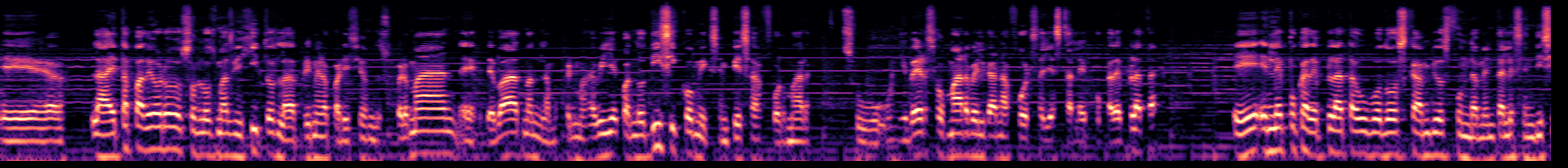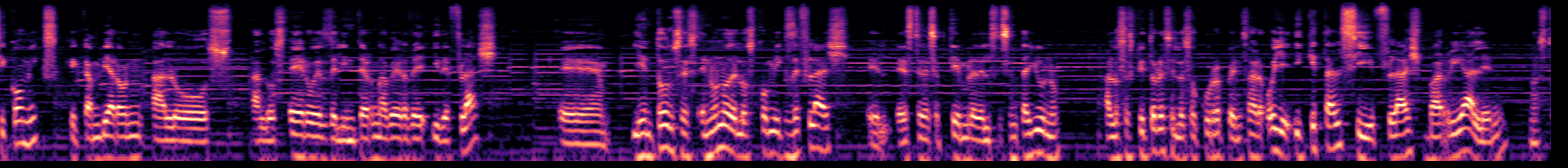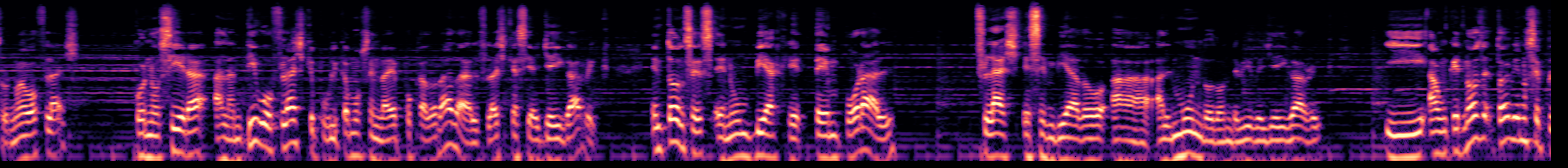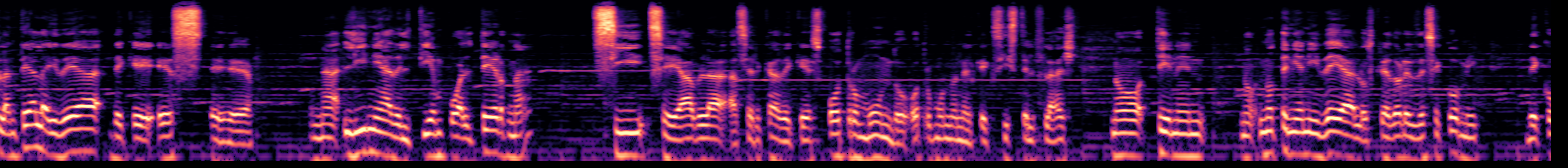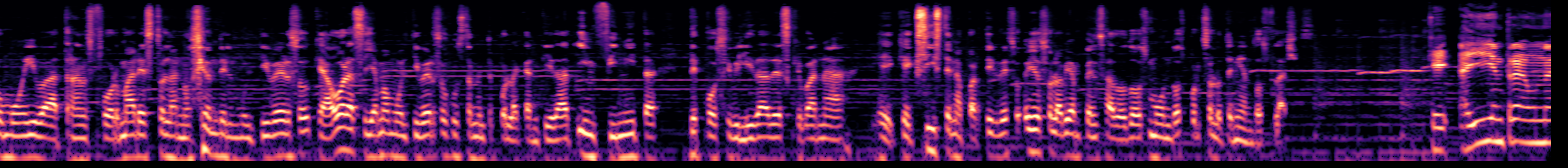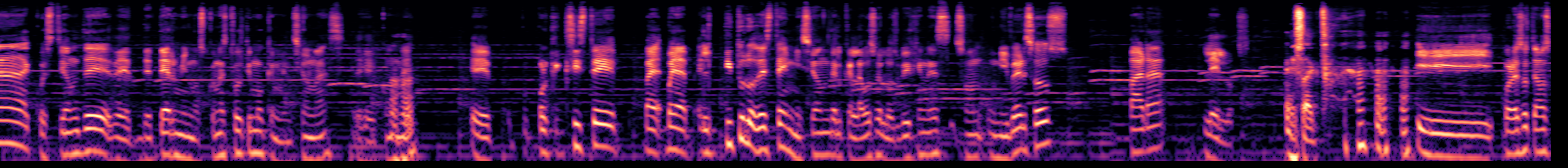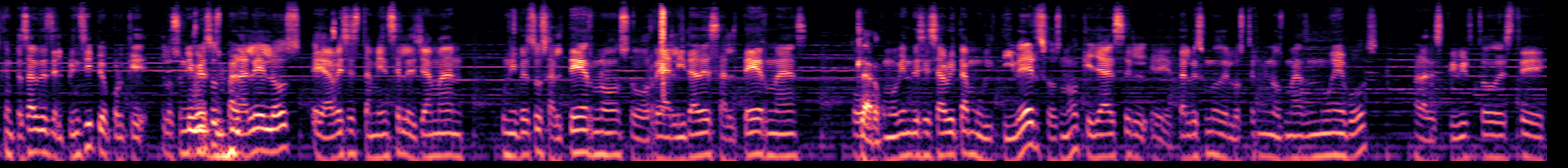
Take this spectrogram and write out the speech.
Eh, la etapa de oro son los más viejitos, la primera aparición de Superman, eh, de Batman, la Mujer Maravilla. Cuando DC Comics empieza a formar su universo, Marvel gana fuerza ya hasta la época de plata. Eh, en la época de plata hubo dos cambios fundamentales en DC Comics que cambiaron a los, a los héroes de Linterna Verde y de Flash. Eh, y entonces, en uno de los cómics de Flash, este de septiembre del 61, a los escritores se les ocurre pensar, oye, ¿y qué tal si Flash Barry Allen, nuestro nuevo Flash, conociera al antiguo Flash que publicamos en la época dorada, al Flash que hacía Jay Garrick? Entonces, en un viaje temporal, Flash es enviado al mundo donde vive Jay Garrick. Y aunque todavía no se plantea la idea de que es eh, una línea del tiempo alterna, sí se habla acerca de que es otro mundo, otro mundo en el que existe el Flash. No tienen, no, no tenían idea los creadores de ese cómic de cómo iba a transformar esto la noción del multiverso, que ahora se llama multiverso justamente por la cantidad infinita de posibilidades que van a eh, que existen a partir de eso. Ellos solo habían pensado dos mundos porque solo tenían dos flashes. Que ahí entra una cuestión de, de- de términos con esto último que mencionas, eh. Eh, porque existe, vaya, vaya, el título de esta emisión del Calabozo de los Vírgenes son Universos Paralelos. Exacto. Y por eso tenemos que empezar desde el principio, porque los universos paralelos eh, a veces también se les llaman universos alternos o realidades alternas. O Claro. como bien decís ahorita, multiversos, ¿no? Que ya es el, eh, tal vez uno de los términos más nuevos para describir todo este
